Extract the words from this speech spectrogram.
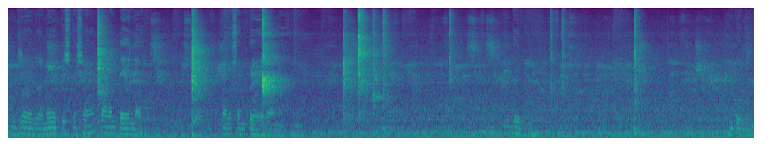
Ang gabi. Naipis na siya. Parang tela. Para siyang tela na. Hmm. Ang galing.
